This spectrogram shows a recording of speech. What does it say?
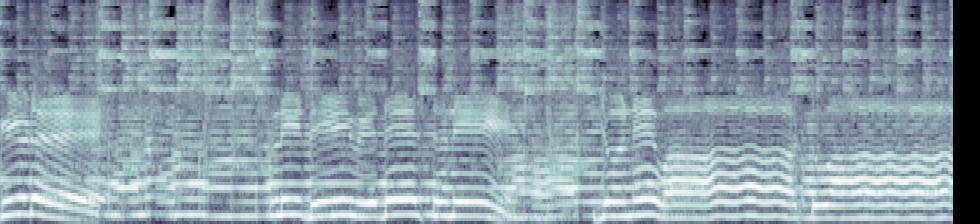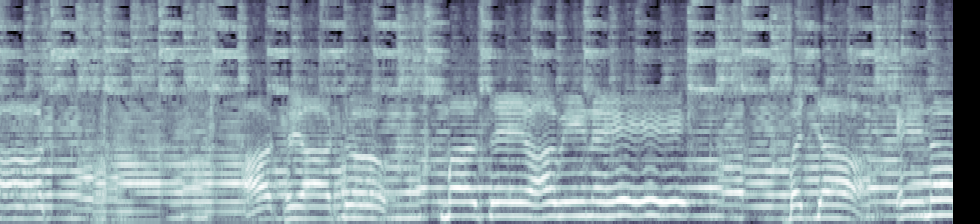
પંખીડે લીધી વિદેશની જોને વાત. આઠ આઠ માસે આવીને બચ્ચા એના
